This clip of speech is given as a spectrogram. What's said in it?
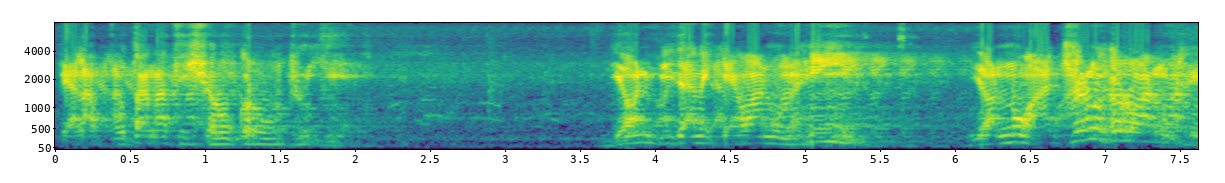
પેલા પોતાનાથી શરૂ કરવું જોઈએ. જીવન બીજાને કહેવાનું નહીં. જીવનનું આચરણ કરવાનું છે.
